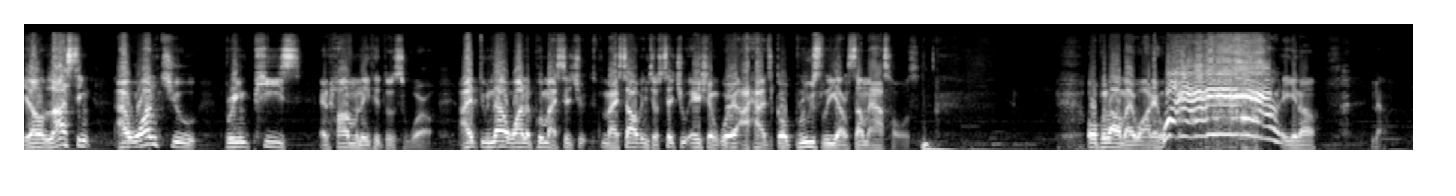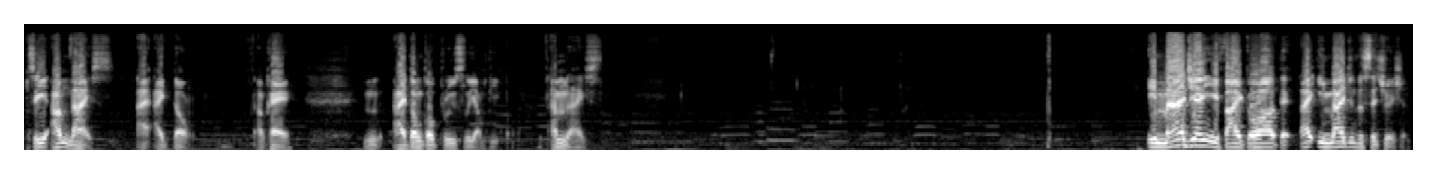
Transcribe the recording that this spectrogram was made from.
You know, last thing I want to bring peace and harmony to this world. I do not want to put my situ- myself into a situation where I had to go Bruce Lee on some assholes. Open up my wallet, you know. No, see, I'm nice. I, I don't. Okay? I don't go Bruce Lee on people. I'm nice. Imagine if I go out there. I imagine the situation.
